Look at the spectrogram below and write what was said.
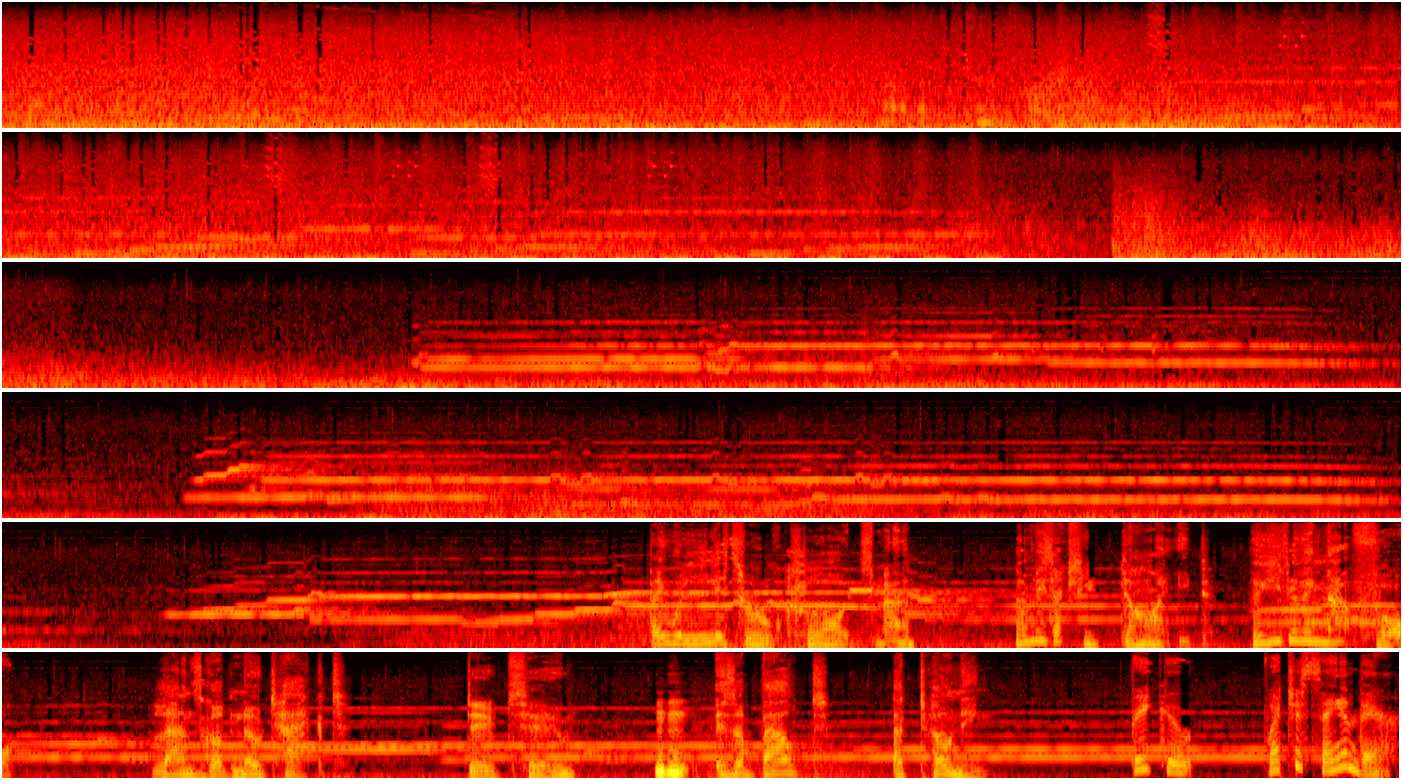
They were literal clods, man. Nobody's actually died. Who are you doing that for? Lanz got no tact. Do too. Is about atoning. Riku, what you saying there?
